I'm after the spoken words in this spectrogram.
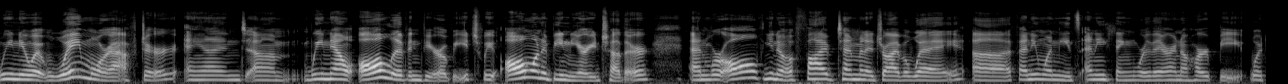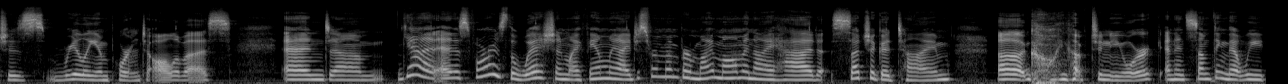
we knew it way more after. And um, we now all live in Vero Beach. We all want to be near each other. And we're all, you know, a five, 10 minute drive away. Uh, if anyone needs anything, we're there in a heartbeat, which is really important to all of us. And um, yeah, and as far as the wish and my family, I just remember my mom and I had such a good time uh, going up to New York, and it's something that we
